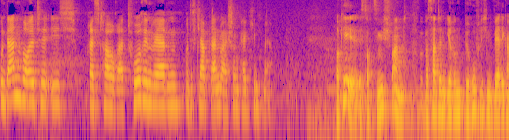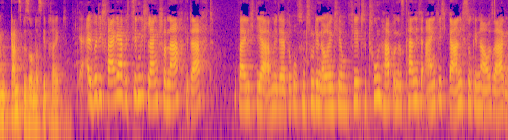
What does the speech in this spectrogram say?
Und dann wollte ich Restauratorin werden und ich glaube, dann war ich schon kein Kind mehr. Okay, ist doch ziemlich spannend. Was hat denn Ihren beruflichen Werdegang ganz besonders geprägt? Über die Frage habe ich ziemlich lang schon nachgedacht, weil ich ja mit der Berufs- und Studienorientierung viel zu tun habe und das kann ich eigentlich gar nicht so genau sagen.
